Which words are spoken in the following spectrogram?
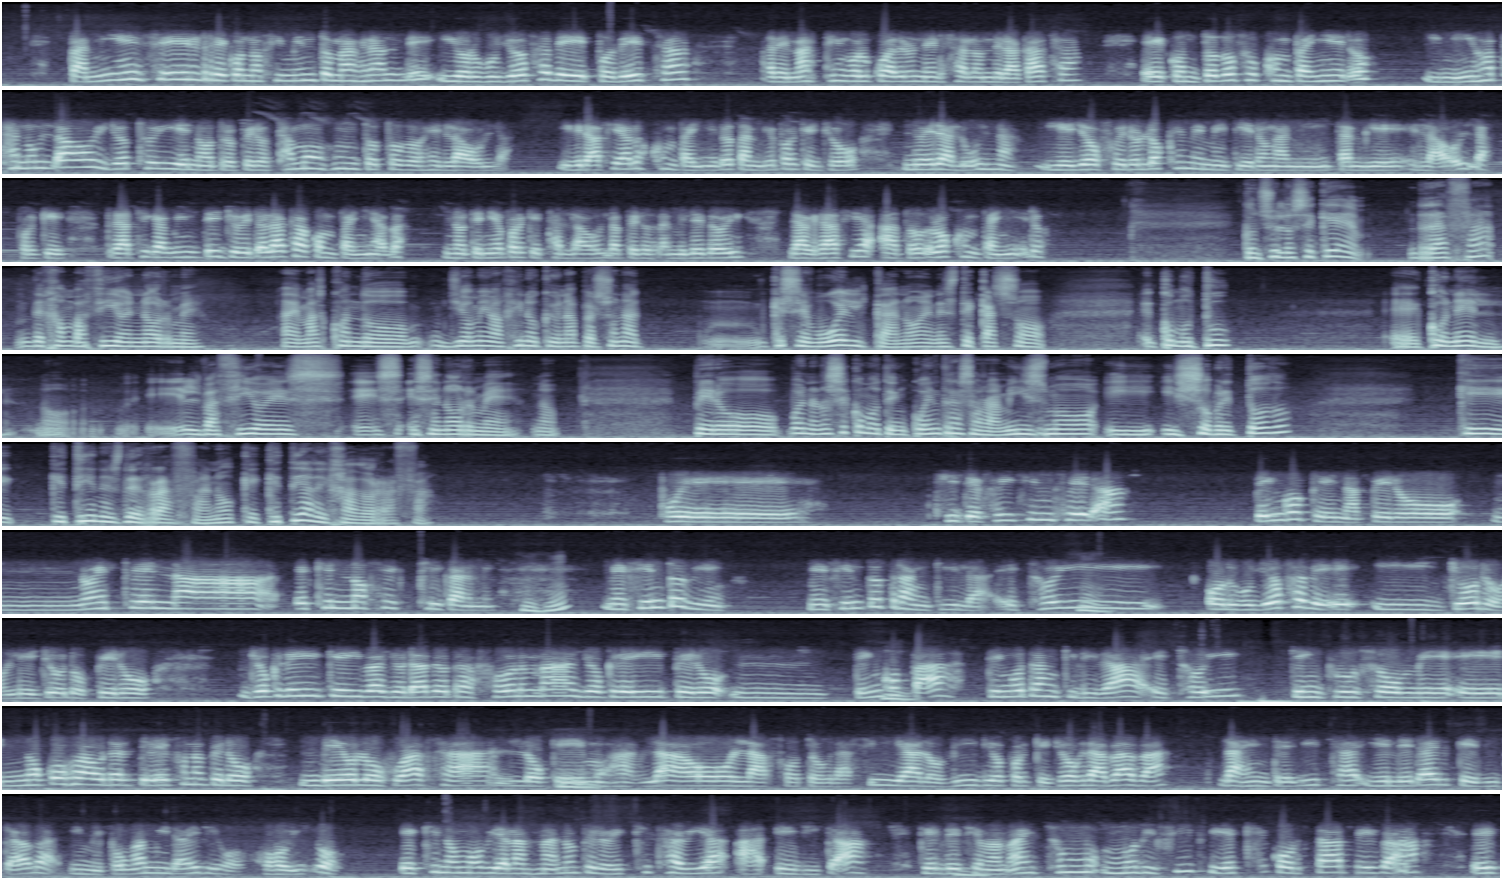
Para mí es el reconocimiento más grande y orgullosa de poder estar. Además, tengo el cuadro en el salón de la casa eh, con todos sus compañeros y mi hijo está en un lado y yo estoy en otro, pero estamos juntos todos en la ola y gracias a los compañeros también porque yo no era alumna y ellos fueron los que me metieron a mí también en la ola porque prácticamente yo era la que acompañaba no tenía por qué estar en la ola pero también le doy las gracias a todos los compañeros Consuelo sé que Rafa deja un vacío enorme además cuando yo me imagino que una persona mm, que se vuelca no en este caso eh, como tú eh, con él. ¿no? El vacío es, es, enorme. ¿no? Pero bueno, no sé cómo te encuentras ahora mismo y, sobre todo, ¿qué, ¿qué, tienes de Rafa? ¿no? ¿Qué, ¿Qué te ha dejado Rafa? Pues, si te soy sincera, tengo pena, pero mm, no es pena, es que no sé explicarme. Me siento bien, me siento tranquila, estoy mm. orgullosa de y lloro, le lloro, pero yo creí que iba a llorar de otra forma, yo creí, pero mm, tengo paz, tengo tranquilidad, estoy que incluso me eh, no cojo ahora el teléfono, pero veo los WhatsApp, lo que hemos hablado, la fotografía, los vídeos, porque yo grababa las entrevistas y él era el que editaba y me pongo a mirar y digo, oído, es que no movía las manos, pero es que sabía a editar que él decía, mamá, esto es muy, difícil, es que cortar, pegar,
